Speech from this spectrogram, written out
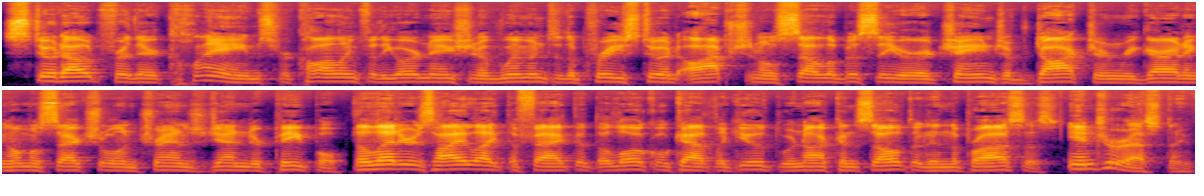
stood out for their claims for calling for the ordination of women to the priesthood, optional celibacy, or a change of doctrine regarding homosexual and transgender people. The letters highlight the fact that the local Catholic youth were not consulted in the process. Interesting.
